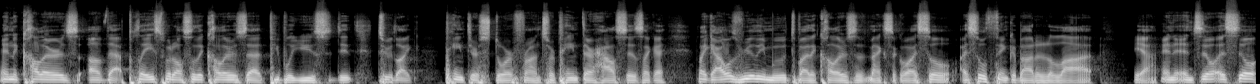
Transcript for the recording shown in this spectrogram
and the colors of that place, but also the colors that people used to do, to like paint their storefronts or paint their houses. Like I like I was really moved by the colors of Mexico. I still I still think about it a lot. Yeah, and and still it's still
